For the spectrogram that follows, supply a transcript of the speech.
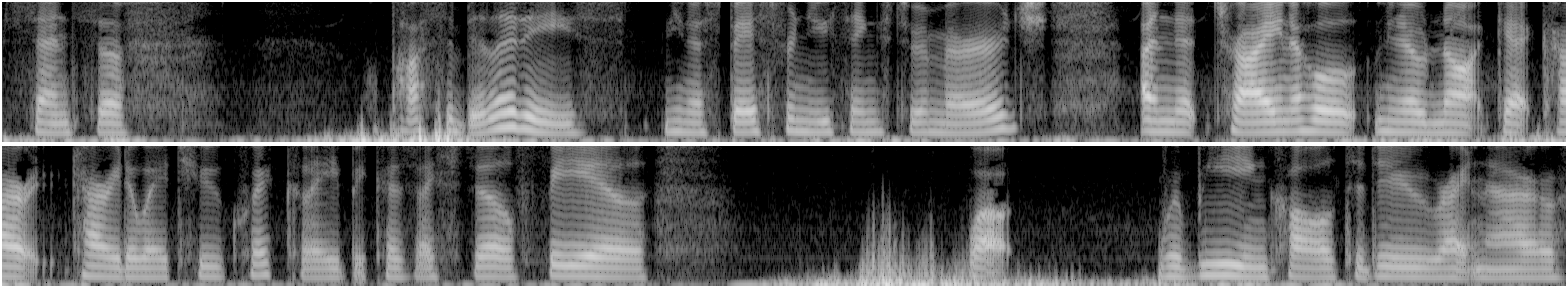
sense of possibilities. You know, space for new things to emerge, and trying to hold, you know, not get car- carried away too quickly because I still feel what we're being called to do right now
